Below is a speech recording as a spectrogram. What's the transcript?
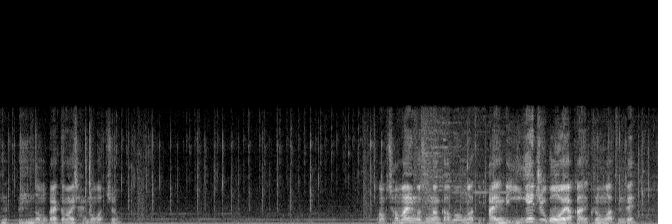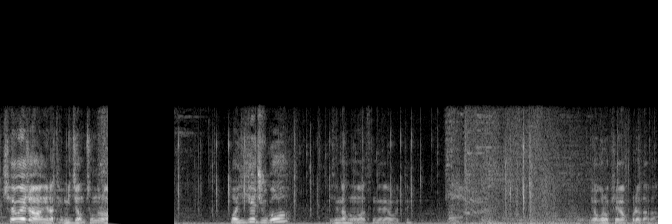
너무 깔끔하게 잘 먹었죠? 어, 저마인 거 순간 까먹은 것 같아. 아, 근데 이게 죽어 약간 그런 것 같은데? 최후의 저항이라 데미지 엄청 들어가. 와, 이게 죽어? 이 생각한 것 같은데, 내가 볼 때. 역으로 킬각 보려다가.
